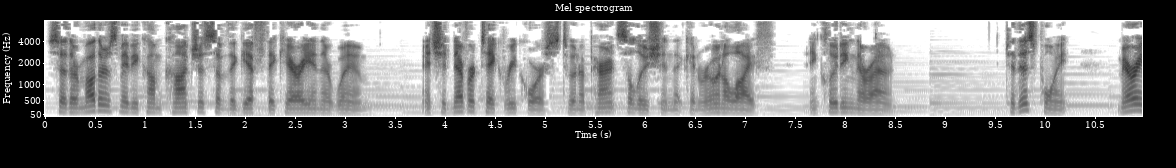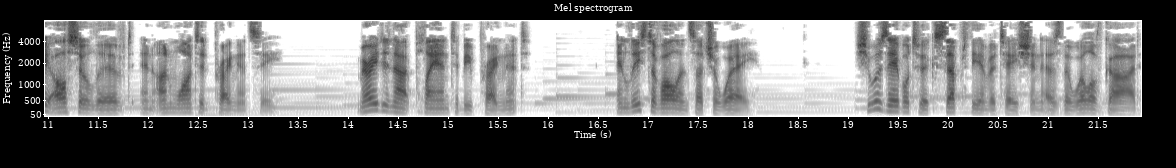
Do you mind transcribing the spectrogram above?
so their mothers may become conscious of the gift they carry in their womb and should never take recourse to an apparent solution that can ruin a life, including their own. To this point, Mary also lived an unwanted pregnancy. Mary did not plan to be pregnant, and least of all in such a way. She was able to accept the invitation as the will of God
